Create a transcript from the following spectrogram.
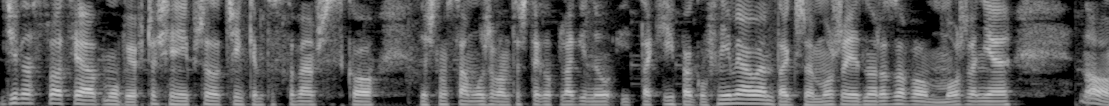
Dziwna sytuacja, mówię, wcześniej przed odcinkiem testowałem wszystko, zresztą sam używam też tego pluginu i takich bugów nie miałem, także może jednorazowo, może nie. No,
